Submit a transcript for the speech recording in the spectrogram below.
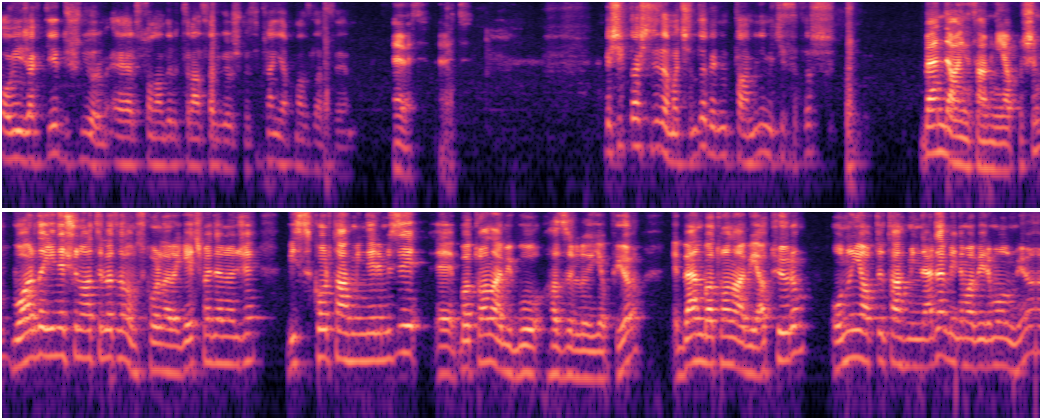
oynayacak diye düşünüyorum. Eğer son anda bir transfer görüşmesi falan yapmazlarsa yani. Evet, evet. Beşiktaş Rize maçında benim tahminim 2-0. Ben de aynı tahmini yapmışım. Bu arada yine şunu hatırlatalım skorlara geçmeden önce. Biz skor tahminlerimizi e, Batuhan abi bu hazırlığı yapıyor. E, ben Batuhan abiye atıyorum. Onun yaptığı tahminlerden benim haberim olmuyor.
